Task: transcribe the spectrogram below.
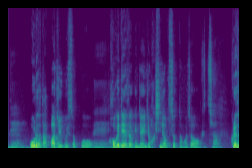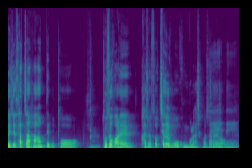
네. 오히려 더 나빠지고 있었고 네. 거기에 대해서 굉장히 이제 확신이 없으셨던 거죠. 그쵸. 그래서 이제 4차 항암 때부터 음. 도서관에 가셔서 책을 보고 공부를 하신 거잖아요. 네. 네.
